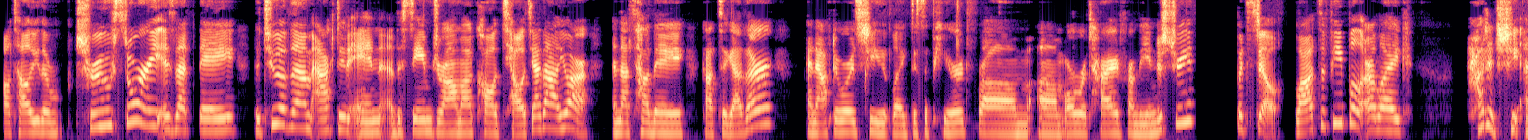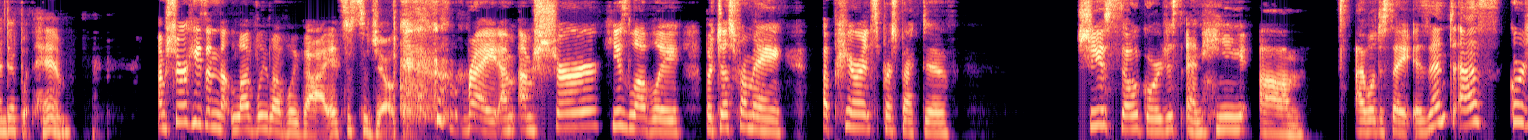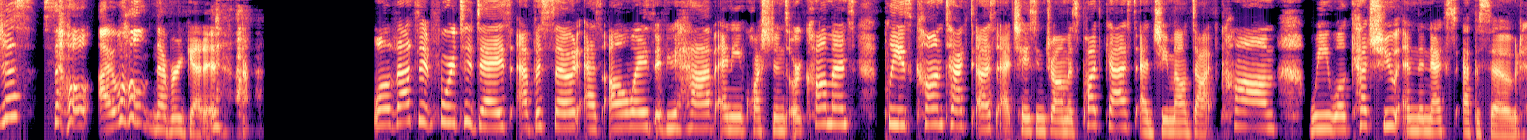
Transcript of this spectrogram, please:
I'll tell you the true story is that they, the two of them, acted in the same drama called Qiao Jia Da Yuan, and that's how they got together. And afterwards, she like disappeared from um, or retired from the industry. But still, lots of people are like, how did she end up with him? I'm sure he's a lovely, lovely guy. It's just a joke. right. I'm, I'm sure he's lovely, but just from a appearance perspective, she is so gorgeous and he, um, I will just say isn't as gorgeous. So I will never get it. Well, that's it for today's episode. As always, if you have any questions or comments, please contact us at chasingdramaspodcast at gmail.com. We will catch you in the next episode.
